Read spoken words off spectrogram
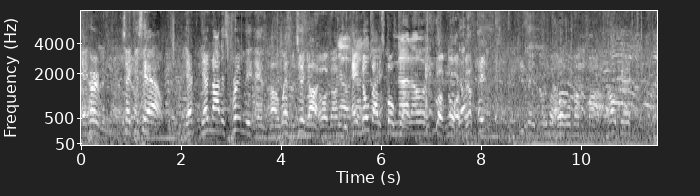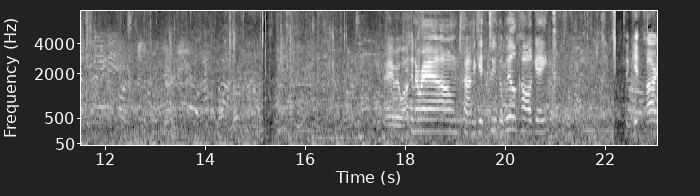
hey, Herbie, check this here out. They're, they're not as friendly as uh, West Virginia are. Oh, not even. Ain't nobody spoke to Not us. up north, man. She said number whole number five. Okay. Hey, we're walking around trying to get to the will call gate to get our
